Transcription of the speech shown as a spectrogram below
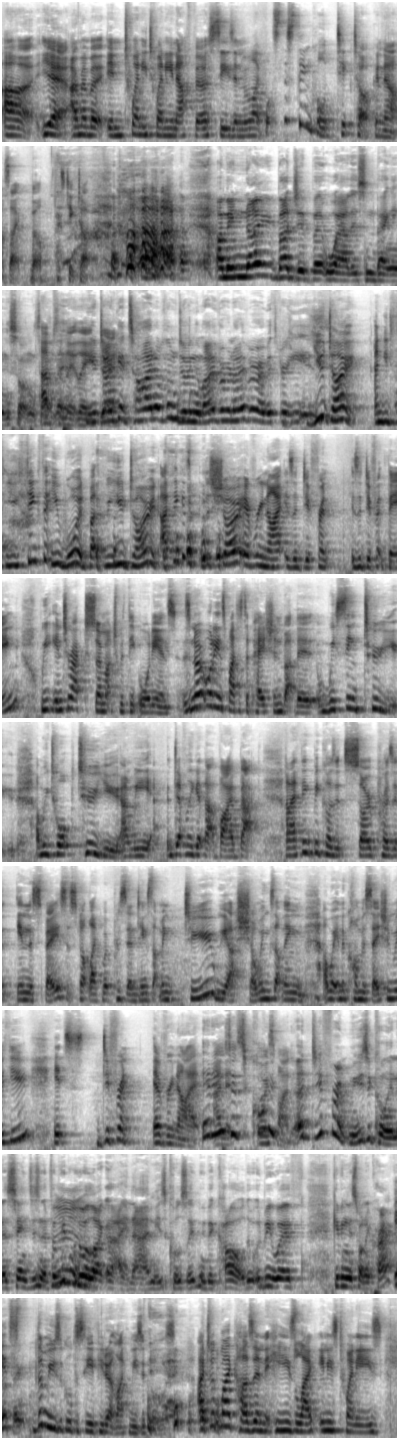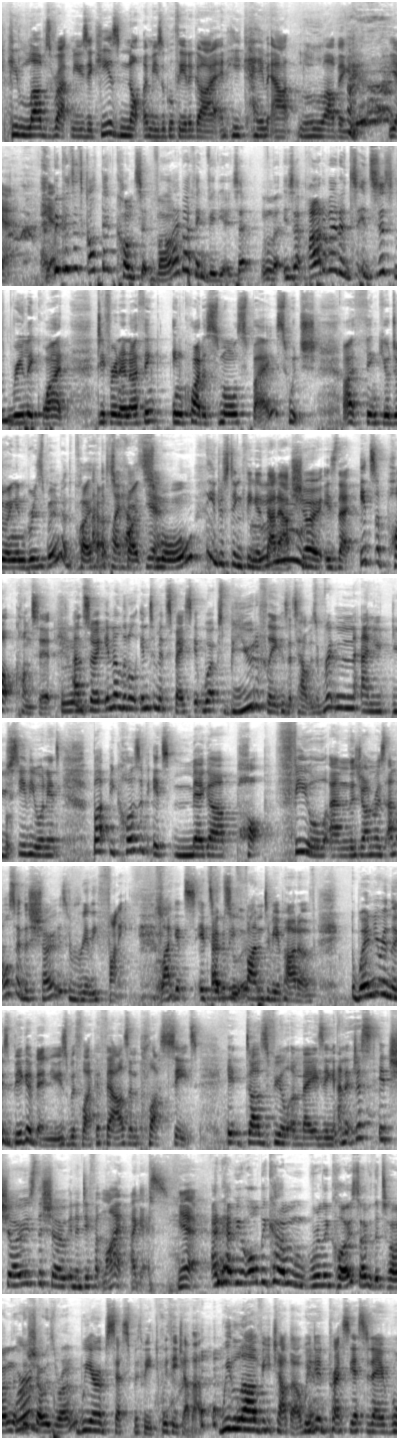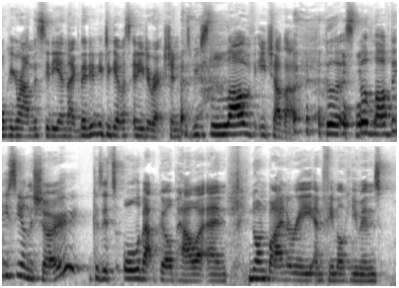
uh, yeah i remember in 2020 in our first season we were like what's this thing called tiktok and now it's like well it's tiktok I mean, no budget, but wow, there's some banging songs. Absolutely, You don't yeah. get tired of them doing them over and over over three years. You don't, and you, you think that you would, but you don't. I think it's, the show every night is a different is a different thing. We interact so much with the audience. There's no audience participation, but we sing to you and we talk to you, and we definitely get that vibe back. And I think because it's so present in the space, it's not like we're presenting something to you. We are showing something, and we're in a conversation with you. It's different every night. It is. is. It's, quite always fun. a different musical in a sense, isn't it? For people who are hmm. like, oh, nah, musicals leave me a bit cold, it would be worth giving this one a crack, It's I think. the musical to see if you don't like musicals. I took my cousin, he's like in his 20s, he loves rap music. He is not a musical theatre guy, and he came out loving it. Yeah. Yeah. Because it's got that concert vibe, I think. Vidya is that is that part of it? It's it's just really quite different, and I think in quite a small space, which I think you're doing in Brisbane at the Playhouse, At the Playhouse, quite yeah. small. The interesting thing about our Mm. show is that it's a pop concert, and so in a little intimate space, it works beautifully because it's how it was written, and you, you see the audience. But because of its mega pop feel and the genres, and also the show is really funny. Like it's it's Absolutely. really fun to be a part of. When you're in those bigger venues with like a thousand plus seats, it does feel amazing, and it just it shows the show in a different light, I guess. Yeah. And have you all become really close over the time that We're- the show has run? We are obsessed with each, with each other. We love each other. We did press yesterday, walking around the city, and like they didn't need to give us any direction because we just love each other. The the love that you see on the show because it's all about girl power and non-binary and female humans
